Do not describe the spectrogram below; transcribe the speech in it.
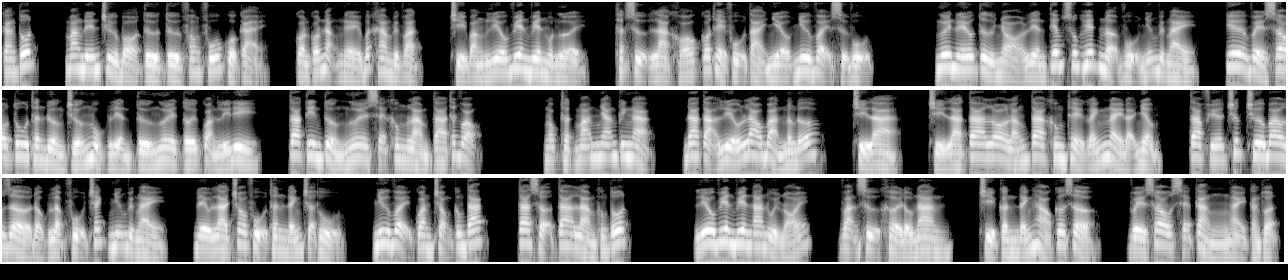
Càng tốt, mang đến trừ bỏ từ từ phong phú của cải, còn có nặng nghề bất kham việc vặt, chỉ bằng liễu viên viên một người, thật sự là khó có thể phụ tải nhiều như vậy sự vụ. Ngươi nếu từ nhỏ liền tiếp xúc hết nợ vụ những việc này, kia về sau tu thân đường chướng mục liền từ ngươi tới quản lý đi, ta tin tưởng ngươi sẽ không làm ta thất vọng. Ngọc thật mãn nhãn kinh ngạc, đa tạ liếu lao bản nâng đỡ, chỉ là, chỉ là ta lo lắng ta không thể gánh này đại nhậm, ta phía trước chưa bao giờ độc lập phụ trách những việc này, đều là cho phụ thân đánh trợ thủ, như vậy quan trọng công tác, ta sợ ta làm không tốt. Liêu viên viên an ủi nói, vạn sự khởi đầu nan, chỉ cần đánh hảo cơ sở, về sau sẽ càng ngày càng thuận.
